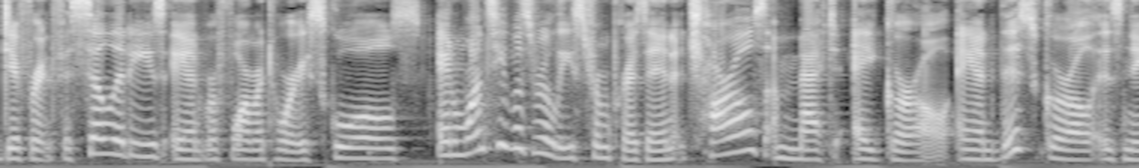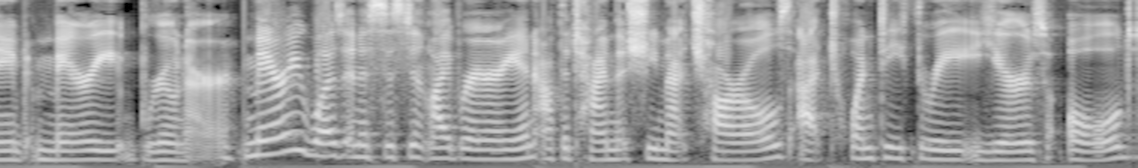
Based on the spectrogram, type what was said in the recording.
different facilities and reformatory schools. And once he was released from prison, Charles met a girl, and this girl is named Mary Brunner. Mary was an assistant librarian at the time that she met Charles Charles at 23 years old,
